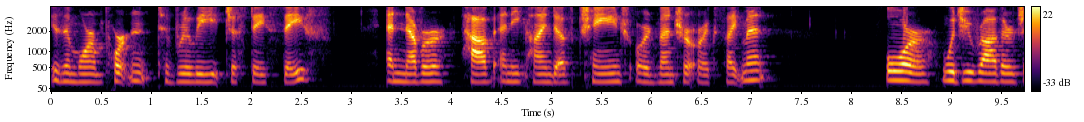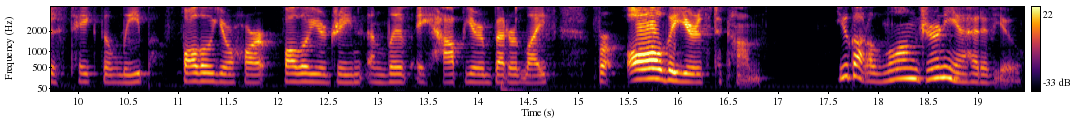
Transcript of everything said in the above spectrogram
Is it more important to really just stay safe and never have any kind of change or adventure or excitement? Or would you rather just take the leap, follow your heart, follow your dreams, and live a happier and better life for all the years to come? You got a long journey ahead of you.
